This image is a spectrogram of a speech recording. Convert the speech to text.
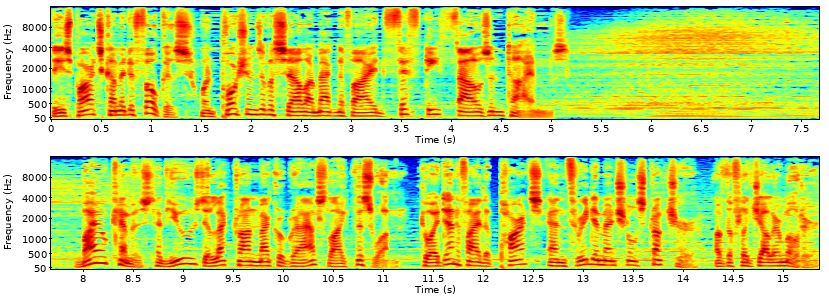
These parts come into focus when portions of a cell are magnified 50,000 times. Biochemists have used electron micrographs like this one to identify the parts and three-dimensional structure of the flagellar motor.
